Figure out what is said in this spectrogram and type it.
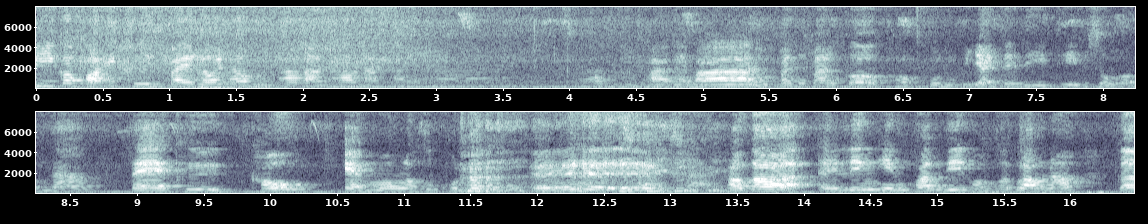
นี้ก็ขอให้คืนไปร้อยเท่าหมื่นเท่าล้านเท่านะคะขอบคุณป้าในบ้าน ป้าที่บ้านก็ขอบคุณผู้ใหญ่ใจดีที่ทรงออกนามแต่คือเขาแอบมองเราทุกคนนะเออเออเขาก็เอ่อเล็งเห็นความดีของพวกเราเนาะก็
